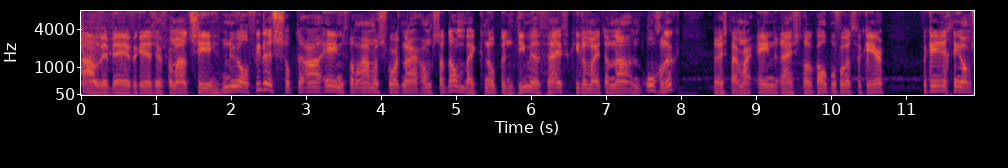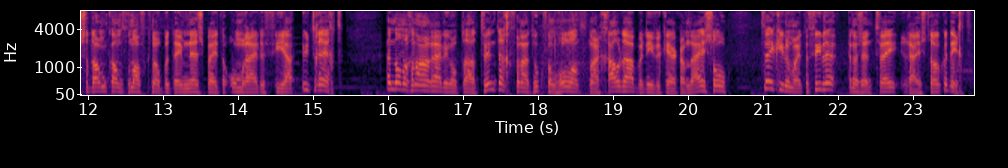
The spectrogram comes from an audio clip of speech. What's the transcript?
ANWB Verkeersinformatie. Nu al files op de A1 van Amersfoort naar Amsterdam... bij knooppunt Diemen, 5 kilometer na een ongeluk. Er is daar maar één rijstrook open voor het verkeer. Verkeer richting Amsterdam kan vanaf knooppunt Eemnes beter omrijden via Utrecht. En dan nog een aanrijding op de A20 vanuit Hoek van Holland naar Gouda... bij Nieuwekerk aan de IJssel... 2 kilometer file en er zijn twee rijstroken dicht.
